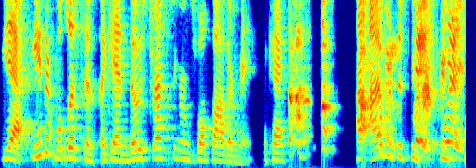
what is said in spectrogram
yeah, either, well, listen, again, those dressing rooms won't bother me. Okay. I, I would just be Wait, wait.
